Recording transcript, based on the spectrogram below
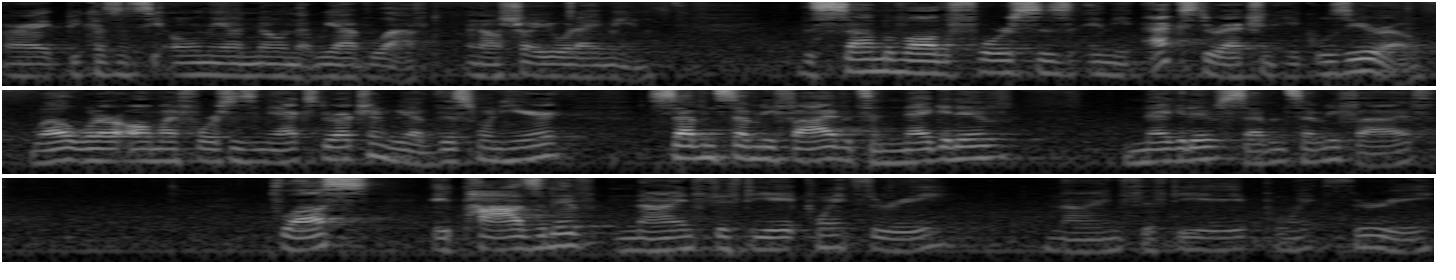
all right, because it's the only unknown that we have left. And I'll show you what I mean. The sum of all the forces in the x direction equals zero. Well, what are all my forces in the x direction? We have this one here, 775, it's a negative, negative 775, plus a positive 958.3, 958.3.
